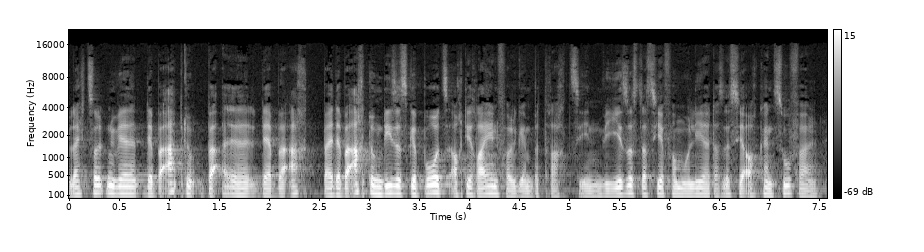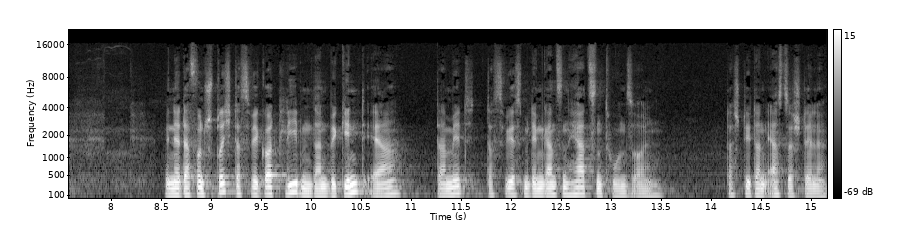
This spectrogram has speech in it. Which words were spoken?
Vielleicht sollten wir der Beachtung, äh, der Beacht, bei der Beachtung dieses Gebots auch die Reihenfolge in Betracht ziehen, wie Jesus das hier formuliert. Das ist ja auch kein Zufall. Wenn er davon spricht, dass wir Gott lieben, dann beginnt er damit, dass wir es mit dem ganzen Herzen tun sollen. Das steht an erster Stelle.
